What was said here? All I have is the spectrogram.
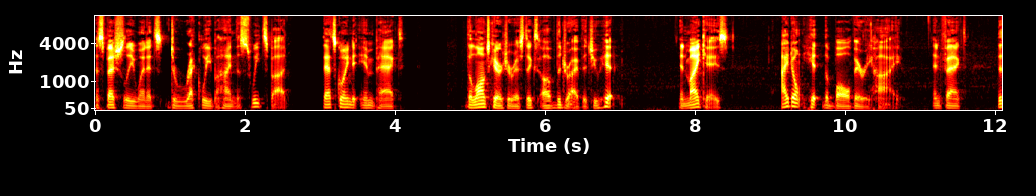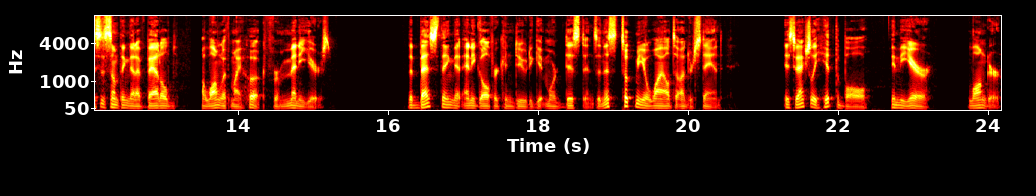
especially when it's directly behind the sweet spot, that's going to impact the launch characteristics of the drive that you hit. In my case, I don't hit the ball very high. In fact, this is something that I've battled along with my hook for many years. The best thing that any golfer can do to get more distance, and this took me a while to understand, is to actually hit the ball in the air longer.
